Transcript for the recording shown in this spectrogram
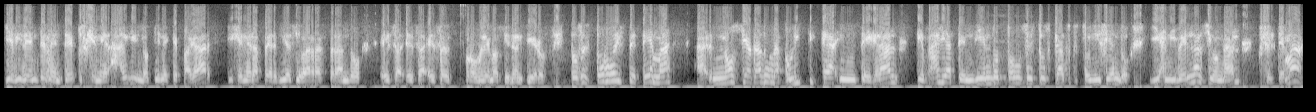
y evidentemente pues genera, alguien lo tiene que pagar y genera pérdidas y va arrastrando esa, esa, esos problemas financieros. Entonces, todo este tema Ah, no se ha dado una política integral que vaya atendiendo todos estos casos que estoy diciendo. Y a nivel nacional, pues el tema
